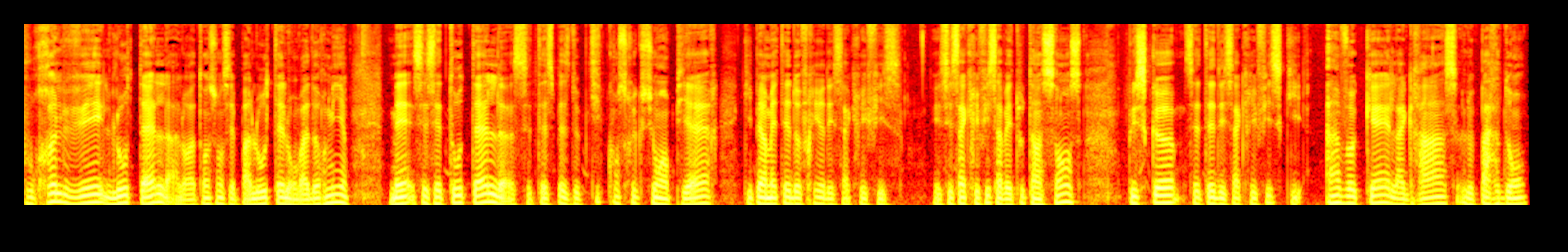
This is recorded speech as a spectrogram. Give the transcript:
pour relever l'autel. Alors attention, c'est pas l'autel où on va dormir, mais c'est cet autel, cette espèce de petite construction en pierre qui permettait d'offrir des sacrifices. Et ces sacrifices avaient tout un sens, puisque c'était des sacrifices qui invoquaient la grâce, le pardon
